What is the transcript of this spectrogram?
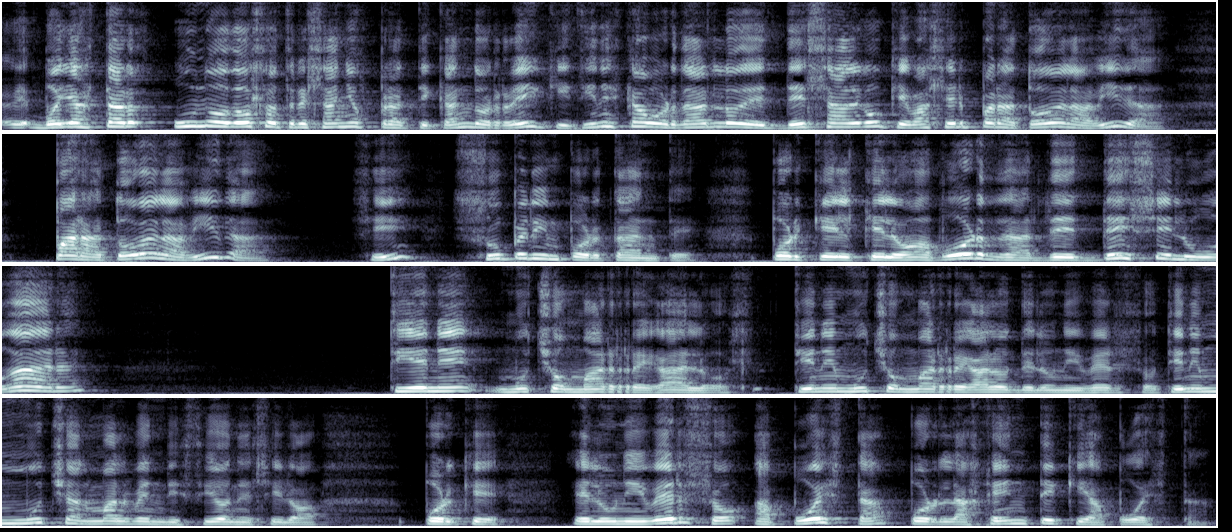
eh, voy a estar uno, dos o tres años practicando Reiki. Tienes que abordarlo desde es algo que va a ser para toda la vida. Para toda la vida. ¿Sí? Súper importante. Porque el que lo aborda desde ese lugar tiene muchos más regalos. Tiene muchos más regalos del universo. Tiene muchas más bendiciones. Y lo, porque el universo apuesta por la gente que apuesta.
